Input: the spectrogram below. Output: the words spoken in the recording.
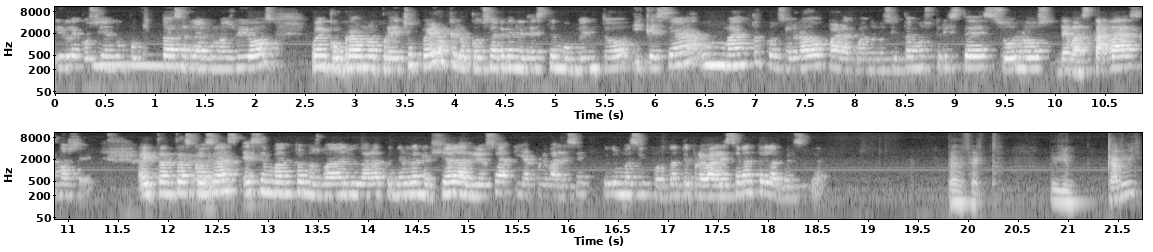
irle cociendo un poquito, hacerle algunos vivos, pueden comprar uno prehecho, pero que lo consagren en este momento y que sea un manto consagrado para cuando nos sintamos tristes, solos, devastadas, no sé, hay tantas cosas, ese manto nos va a ayudar a tener la energía de la diosa y a prevalecer, es lo más importante, prevalecer ante la adversidad. Perfecto, muy bien. Carly.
